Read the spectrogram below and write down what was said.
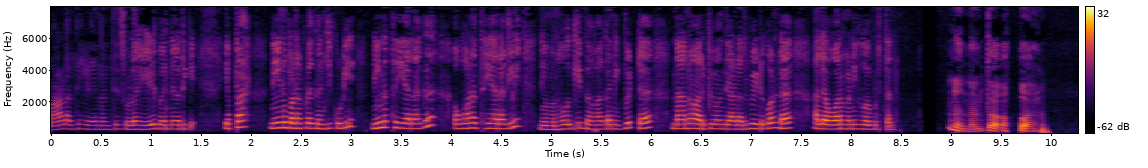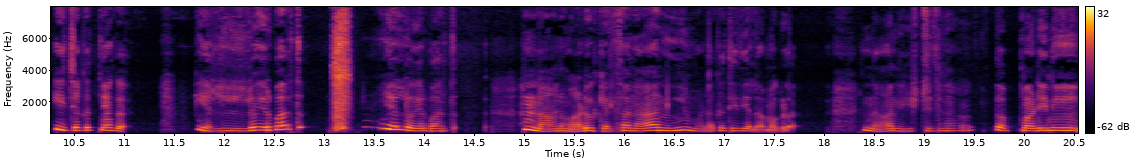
ಮಾಡಂತ ಹೇಳೇನಂತೆ ಸುಳ್ಳ ಹೇಳಿ ಬನ್ನಿ ಅವರಿಗೆ. ಯಪ್ಪ, ನೀನು ಬಡಪಡ ಗಂಜಿ ಕುಡಿ, ನೀನು ತಯಾರಾಗ, ಅವ್ವನ ತಯಾರಾಗಲಿ. ನಿಮ್ಮನ್ನು ಹೋಗಿ ದವಾಖಾನಿಗೆ ಬಿಟ್ಟು, ನಾನು ಅರ್ಪಿ ಒಂದು ಎರಡು ಅರ್ಪಿ ಇಟ್ಕೊಂಡು, ಅಲ್ಲಿ ಅವ್ವರ ಮನೆಗೆ ಹೋಗ್ಬಿಡ್ತಾನೆ. ನನ್ನಂತ ಅಪ್ಪ ಈ ಜಗತ್ನ್ಯಾಗ ಎಲ್ಲೂ ಇರಬಾರ್ದು. ಎಲ್ಲೂ ಇರಬಾರ್ದು. ನಾನು ಮಾಡೋ ಕೆಲಸನ ನೀನು ಮಾಡಕತ್ತಿದೆಯಲ್ಲ ಮಗಳು. ನಾನು ಇಷ್ಟು ದಿನ ತಪ್ಪು ಮಾಡೀನಿ.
